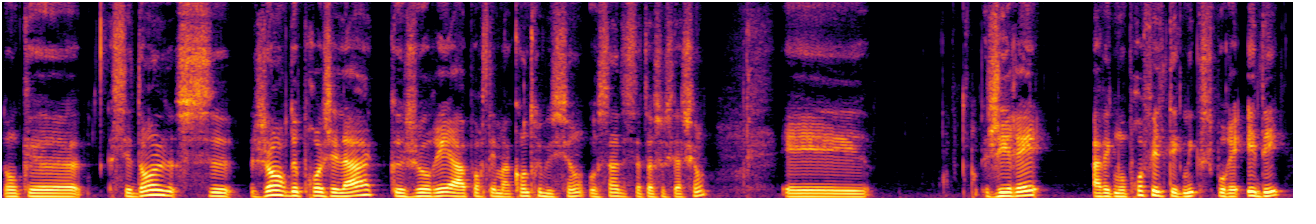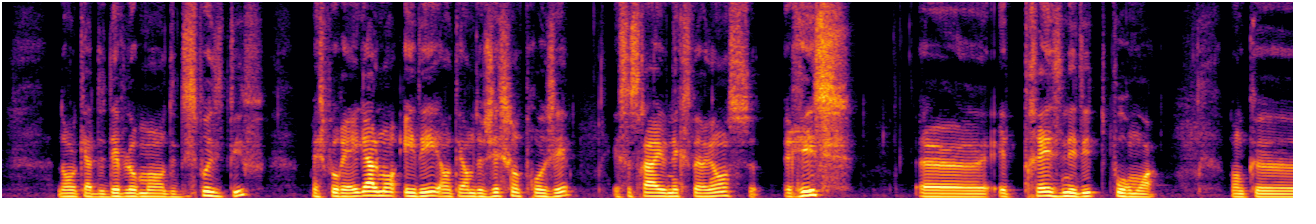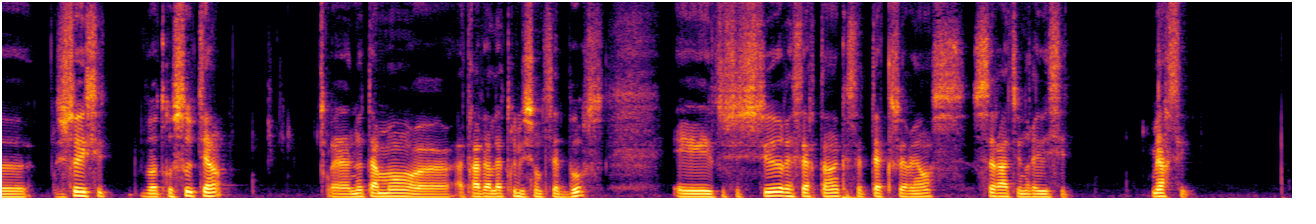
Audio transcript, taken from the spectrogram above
Donc, euh, c'est dans ce genre de projet-là que j'aurai à apporter ma contribution au sein de cette association. Et j'irai, avec mon profil technique, je pourrais aider dans le cadre de développement de dispositifs, mais je pourrais également aider en termes de gestion de projet. Et ce sera une expérience riche euh, et très inédite pour moi. Donc, euh, je sollicite votre soutien, euh, notamment euh, à travers l'attribution de cette bourse. Et je suis sûr et certain que cette expérience sera une réussite. Merci.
